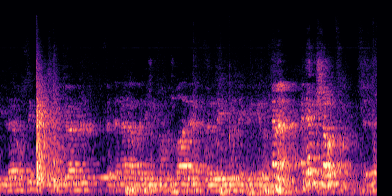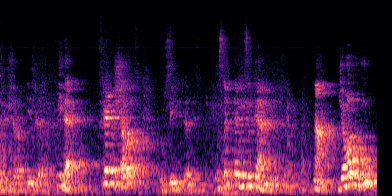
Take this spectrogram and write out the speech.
إذا أصبت بالجامع فتناول البرتقال والليمون كثيرا. تمام. أداة الشرط؟ الشرط إذا. إذا. فعل الشرط؟ أصبت أصبت بزكام. نعم. جوابه؟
